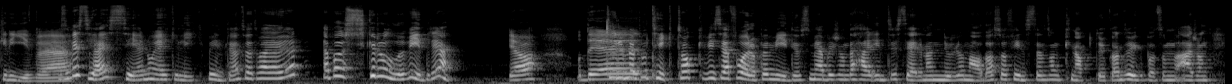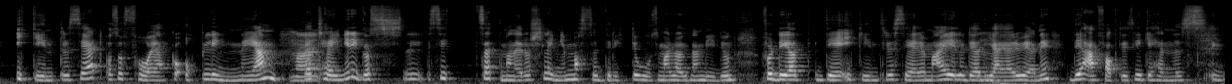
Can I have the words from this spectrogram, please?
skrive Altså, hvis jeg ser noe jeg ikke liker på internett, vet du hva jeg gjør? Jeg bare scroller videre, jeg. Ja, og det Til og med på TikTok, hvis jeg får opp en video som jeg blir sånn, det her interesserer meg null og nada, så finnes det en sånn knapp du kan trykke på som er sånn ikke interessert, og så får jeg ikke opp lignende igjen. Nei. Jeg trenger ikke å sette meg ned og slenge masse dritt i hun som har lagd den videoen, fordi at det ikke interesserer meg, eller det at jeg er uenig, det er faktisk ikke hennes eh,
